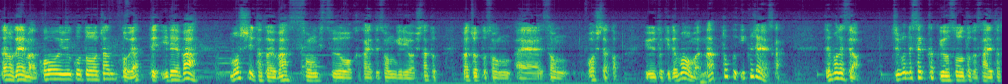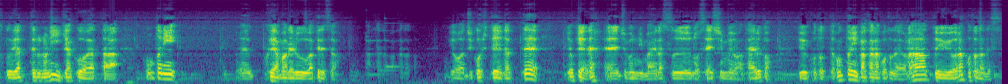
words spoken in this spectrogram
なので、まあこういうことをちゃんとやっていれば、もし例えば損失を抱えて損切りをしたと、まあちょっと損、えー損をしたという時でも、まあ納得いくじゃないですか。でもですよ、自分でせっかく予想とか対策やってるのに逆をやったら、本当に、えー悔やまれるわけですよ。バカだバカだと。要は自己否定になって、余計ね、えー自分にマイナスの精神面を与えるということって本当にバカなことだよなというようなことなんです。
